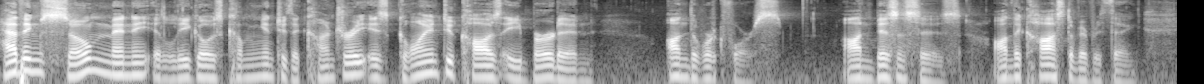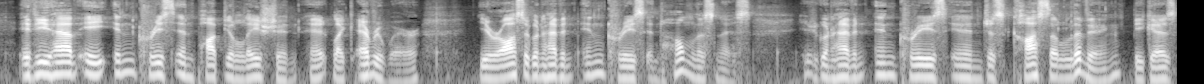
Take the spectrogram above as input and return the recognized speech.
having so many illegals coming into the country is going to cause a burden on the workforce on businesses, on the cost of everything. If you have a increase in population, eh, like everywhere, you're also going to have an increase in homelessness. You're going to have an increase in just cost of living because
